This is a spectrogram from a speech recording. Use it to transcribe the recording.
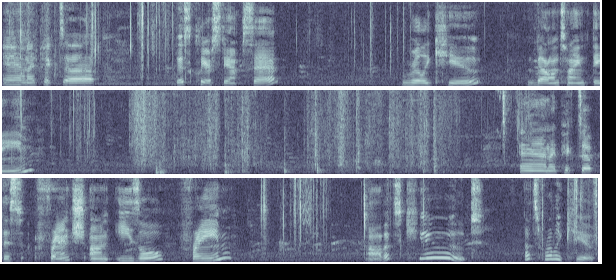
And I picked up this clear stamp set. Really cute. Valentine theme. And I picked up this French on easel frame. Oh, that's cute. That's really cute.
